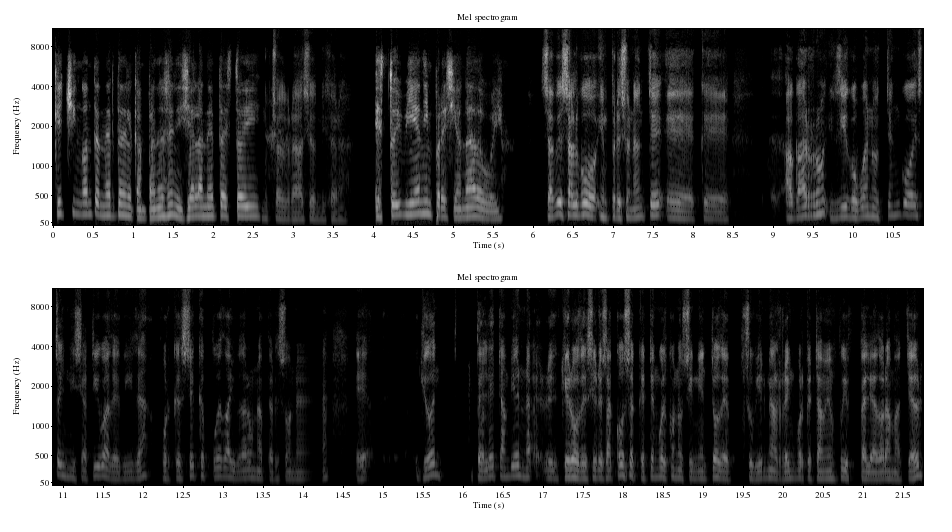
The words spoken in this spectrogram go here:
qué chingón tenerte en el campanazo inicial, la neta, estoy... Muchas gracias, mijera. Estoy bien impresionado, güey. ¿Sabes algo impresionante eh, que agarro y digo, bueno, tengo esta iniciativa de vida porque sé que puedo ayudar a una persona. Eh, yo peleé también, eh, quiero decir esa cosa, que tengo el conocimiento de subirme al ring porque también fui peleador amateur.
